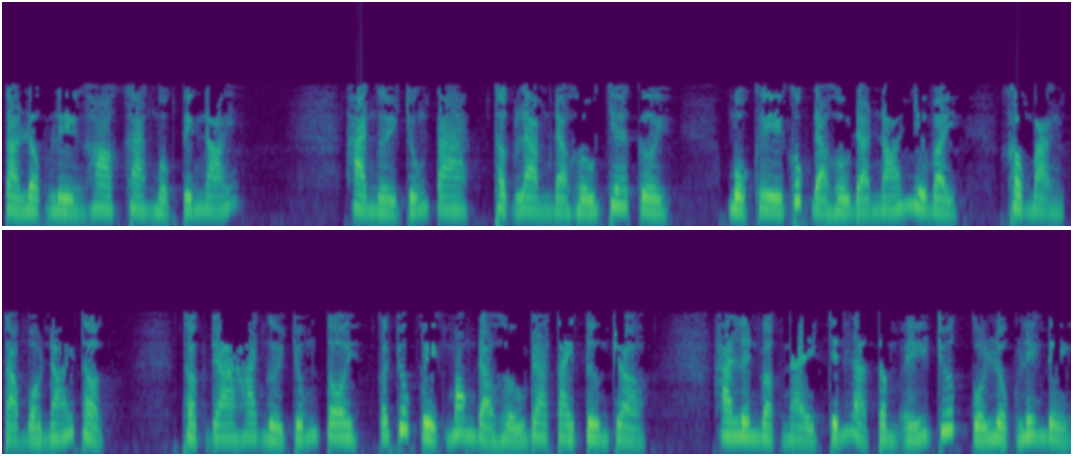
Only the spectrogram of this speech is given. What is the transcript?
Tào Lộc liền ho khan một tiếng nói. Hai người chúng ta thật làm đạo hữu chê cười. Một khi khúc đạo hữu đã nói như vậy, không bằng Tào Bộ nói thật. Thật ra hai người chúng tôi có chút việc mong đạo hữu ra tay tương trợ. Hai linh vật này chính là tâm ý trước của lục liên điện.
